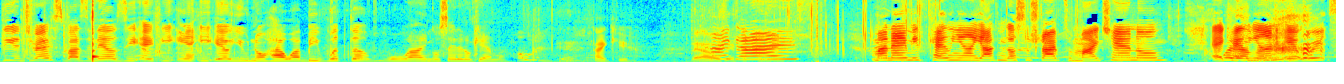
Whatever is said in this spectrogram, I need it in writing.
The address by Zanelle Z H E N E L. You know how I be with the. Well, I ain't gonna say that on camera. Oh, Thank you. That was Hi it for free. guys. My name is Kayleon. Y'all can go subscribe to my channel at Whatever. Kayleon Edwards.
